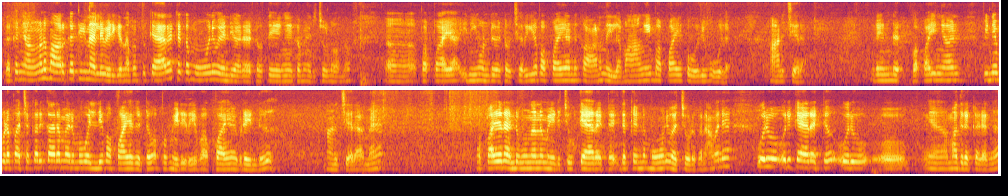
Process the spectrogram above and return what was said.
ഇതൊക്കെ ഞങ്ങൾ മാർക്കറ്റിൽ നിന്നല്ലേ മേടിക്കുന്നത്. അപ്പോൾ ഇപ്പോൾ ക്യാരറ്റൊക്കെ മോന് വേണ്ടിയാണ് കേട്ടോ. തേങ്ങയൊക്കെ മേടിച്ചുകൊണ്ട് വന്നു. പപ്പായ ഇനിയും ഉണ്ട് കേട്ടോ. ചെറിയ പപ്പായ പപ്പായാണ്ട് കാണുന്നില്ല. മാങ്ങയും പപ്പായൊക്കെ ഒരുപോലെ കാണിച്ചു തരാം. ഇവിടെ ഉണ്ട്. പപ്പായ ഞാൻ പിന്നെ ഇവിടെ പച്ചക്കറിക്കാരൻ വരുമ്പോൾ വലിയ പപ്പായ കിട്ടും. അപ്പം മേടി പപ്പായ ഇവിടെ ഉണ്ട്. കാണിച്ചു തരാമേ. പപ്പായ രണ്ട് മൂന്നെണ്ണം മേടിച്ചു ക്യാരറ്റ് ഇതൊക്കെ എന്റെ മോന് വെച്ച് കൊടുക്കണം. അവന് ഒരു ഒരു ക്യാരറ്റ് ഒരു മധുരക്കിഴങ്ങ്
